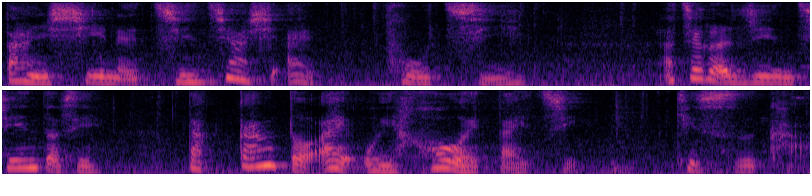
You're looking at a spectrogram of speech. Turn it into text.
但是呢，真正是爱普及。啊，这个认真就是，逐工都爱为好的代志去思考。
